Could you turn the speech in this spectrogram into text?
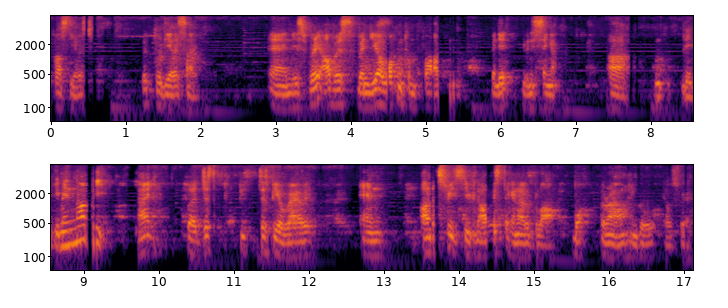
across the other to the other side. And it's very obvious when you're walking from far when it when it's sing up. Uh, it, may not be right, but just be, just be aware of it. And on the streets, you can always take another block, walk around, and go elsewhere.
